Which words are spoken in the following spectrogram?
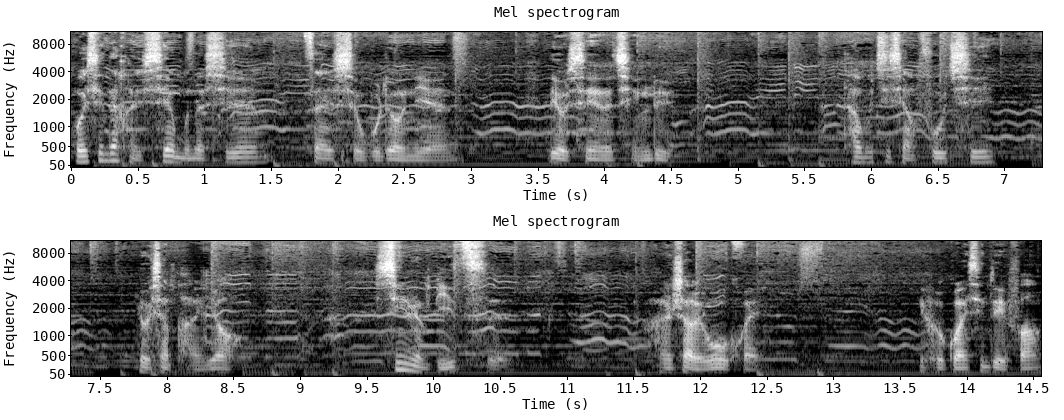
我现在很羡慕那些在一起五六年、六七年的情侣。他们既像夫妻，又像朋友，信任彼此，很少有误会，也会关心对方。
